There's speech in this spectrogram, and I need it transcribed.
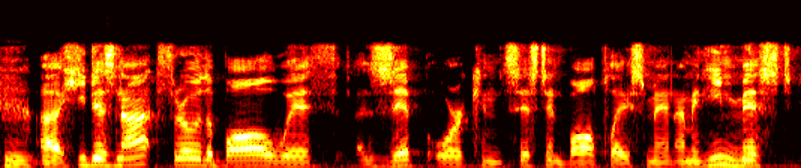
Hmm. Uh, he does not throw the ball with zip or consistent ball placement. I mean, he missed.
